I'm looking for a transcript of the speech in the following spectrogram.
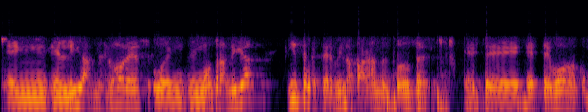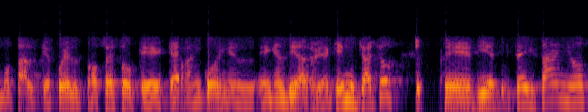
en, ligas menores o en, otras ligas y se les termina pagando entonces este este bono como tal, que fue el proceso que, arrancó en el día de hoy. Aquí hay muchachos de 16 años,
